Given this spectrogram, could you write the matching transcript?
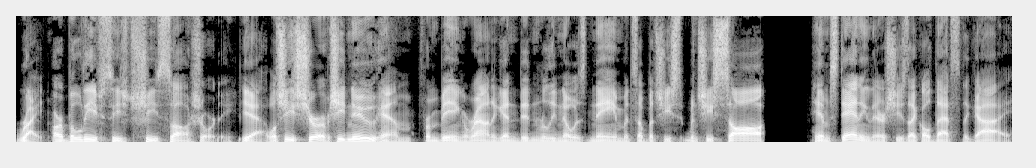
Right. or believes she she saw Shorty. Yeah. Well, she's sure of she knew him from being around. Again, didn't really know his name, but so but she when she saw him standing there, she's like, "Oh, that's the guy."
